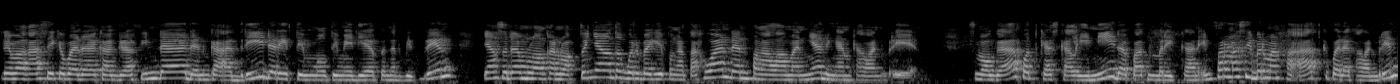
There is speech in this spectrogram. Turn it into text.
Terima kasih kepada Kak Gravinda dan Kak Adri dari tim multimedia penerbit Brin yang sudah meluangkan waktunya untuk berbagi pengetahuan dan pengalamannya dengan kawan Brin. Semoga podcast kali ini dapat memberikan informasi bermanfaat kepada kawan Brin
